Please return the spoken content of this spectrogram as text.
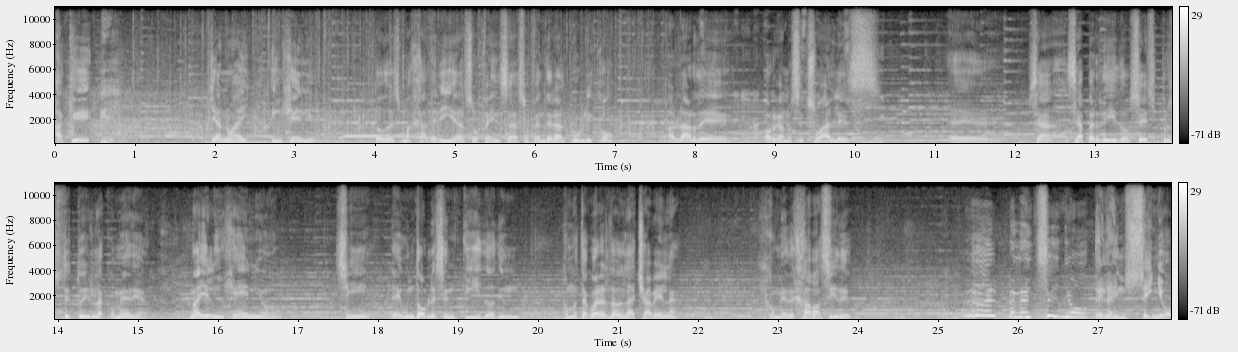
A que ya no hay ingenio. Todo es majaderías, ofensas, ofender al público, hablar de órganos sexuales. Eh, se, ha, perdido, se es prostituir la comedia. No hay el ingenio, ¿sí? De un doble sentido, de un... Como te acuerdas lo de la Chabela. Me dejaba así de... me la enseñó, te la enseñó.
